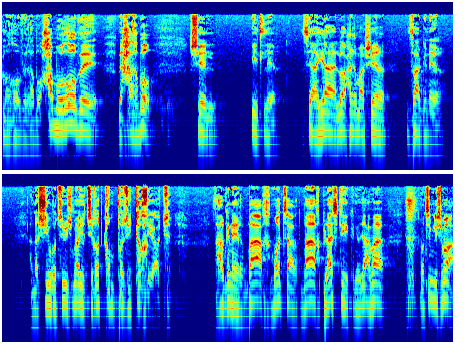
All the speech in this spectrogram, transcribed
מורו ורבו, חמורו ו... וחרבו של היטלר. זה היה לא אחר מאשר וגנר. אנשים רוצים לשמוע יצירות קומפוזיטוריות. וגנר, באך, מוצרט, באך, פלסטיק, אני יודע מה, רוצים לשמוע.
